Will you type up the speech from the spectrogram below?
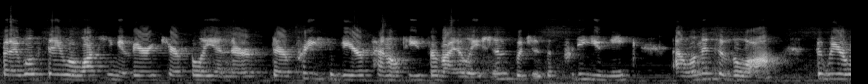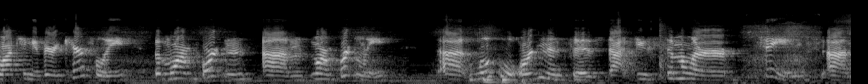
but I will say we're watching it very carefully, and there, there are pretty severe penalties for violations, which is a pretty unique element of the law. So we are watching it very carefully, but more important, um, more importantly, uh, local ordinances that do similar things, um,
